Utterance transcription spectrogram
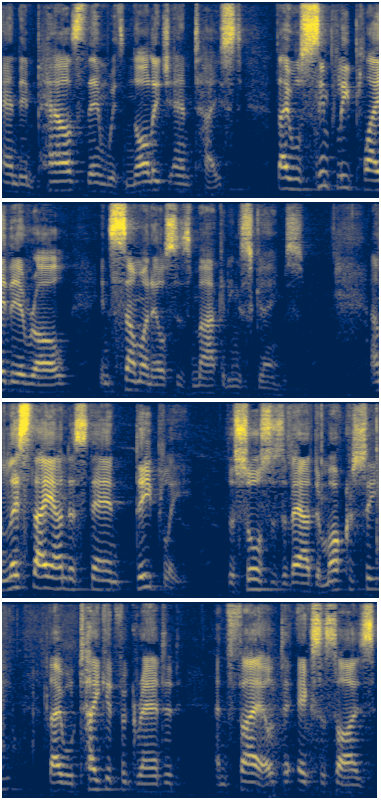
and empowers them with knowledge and taste, they will simply play their role in someone else's marketing schemes. Unless they understand deeply the sources of our democracy, they will take it for granted and fail to exercise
